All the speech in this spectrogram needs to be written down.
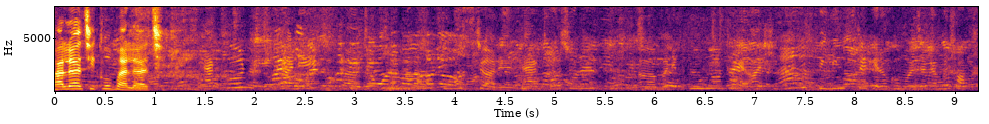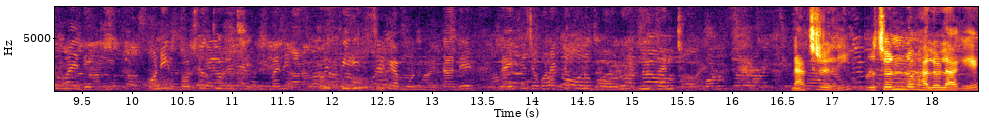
ভালো আছি খুব ভালো আছি এখন এখানে আহ, যখন আমরা কোনো পোস্টারে এক বছরের আহ, মানে পূর্ণতায় আসি মানে ওই ফিলিংসটা কীরকম হয় যাকে আমরা সবসময় দেখি অনেক বছর ধরে চিনি মানে ওই ফিলিংসটা কেমন হয় তাদের হয় ন্যাচারালি প্রচণ্ড ভালো লাগে।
